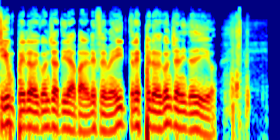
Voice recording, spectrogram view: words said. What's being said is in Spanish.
si un pelo de concha tira para el FMI, tres pelos de concha ni te digo.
